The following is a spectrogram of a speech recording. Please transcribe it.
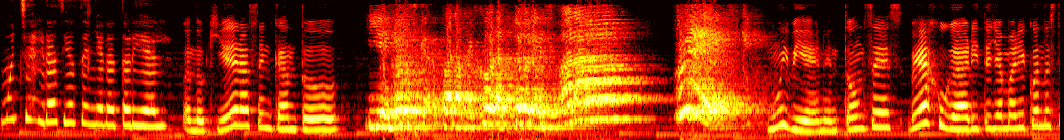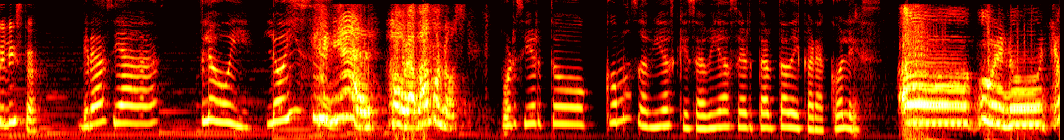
Muchas gracias, señora Toriel. Cuando quieras, encanto. Y el Oscar para mejor actor es para... Frisk. Muy bien, entonces ve a jugar y te llamaré cuando esté lista. Gracias. Flowey, lo hice. Genial. Ahora vámonos. Por cierto, ¿cómo sabías que sabía hacer tarta de caracoles? Ah, bueno, yo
